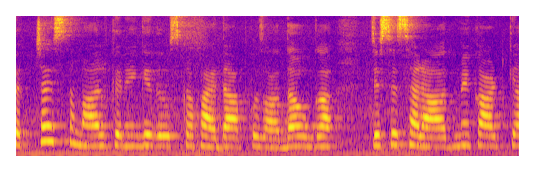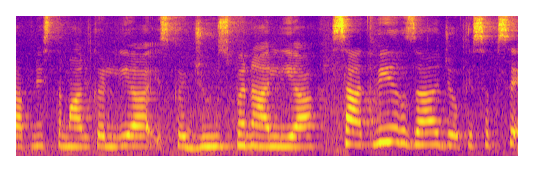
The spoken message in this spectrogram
कच्चा इस्तेमाल करेंगे तो उसका फ़ायदा आपको ज़्यादा होगा। जैसे सलाद में काट के आपने इस्तेमाल कर लिया, इसका जूस बना लिया। सातवीं गज़ा जो कि सबसे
